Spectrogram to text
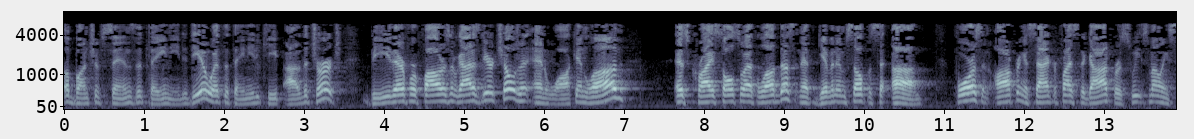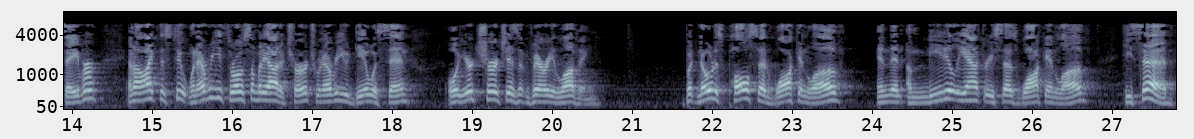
a bunch of sins that they need to deal with, that they need to keep out of the church. Be therefore followers of God as dear children, and walk in love, as Christ also hath loved us, and hath given himself uh, for us an offering, a sacrifice to God for a sweet smelling savor. And I like this too. Whenever you throw somebody out of church, whenever you deal with sin, well, your church isn't very loving. But notice Paul said walk in love, and then immediately after he says walk in love, he said,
